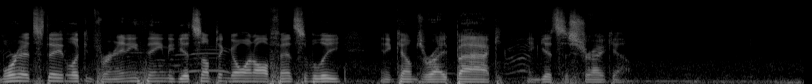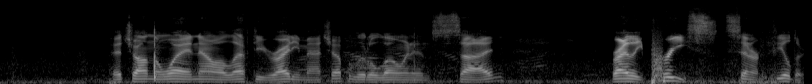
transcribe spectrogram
Morehead State looking for anything to get something going offensively, and he comes right back and gets the strikeout. Pitch on the way. Now a lefty righty matchup, a little low and inside. Riley Priest, center fielder.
